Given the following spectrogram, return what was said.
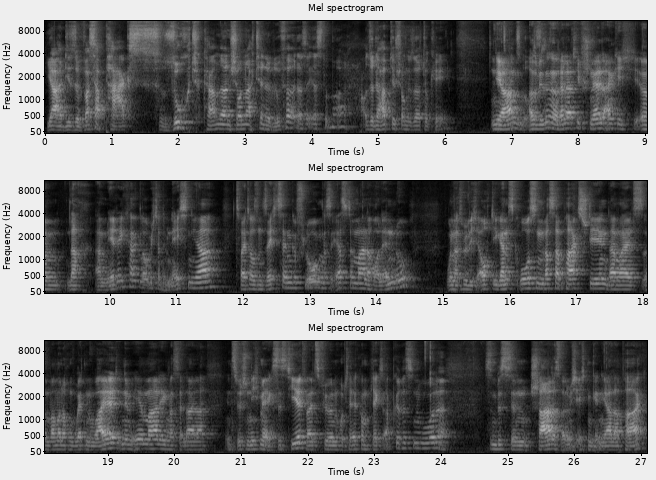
ja, diese Wasserparks-Sucht kam dann schon nach Teneriffa das erste Mal. Also da habt ihr schon gesagt, okay. Ja, also wir sind dann relativ schnell eigentlich ähm, nach Amerika, glaube ich, dann im nächsten Jahr, 2016 geflogen, das erste Mal nach Orlando. wo natürlich auch die ganz großen Wasserparks stehen. Damals äh, waren wir noch im Wet n Wild in dem ehemaligen, was ja leider inzwischen nicht mehr existiert, weil es für einen Hotelkomplex abgerissen wurde. Ja. Das ist ein bisschen schade, das war nämlich echt ein genialer Park.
